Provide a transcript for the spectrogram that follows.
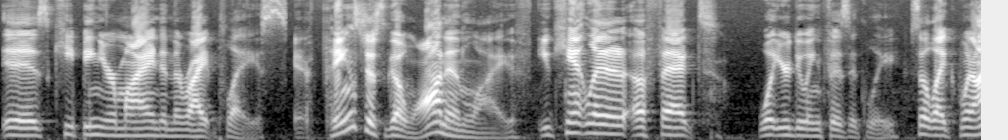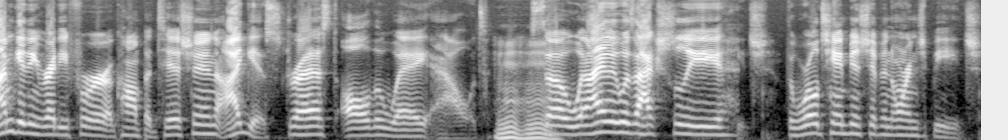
is keeping your mind in the right place. If things just go on in life. You can't let it affect what you're doing physically. So like when I'm getting ready for a competition, I get stressed all the way out. Mm-hmm. So when I was actually the world championship in Orange Beach,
